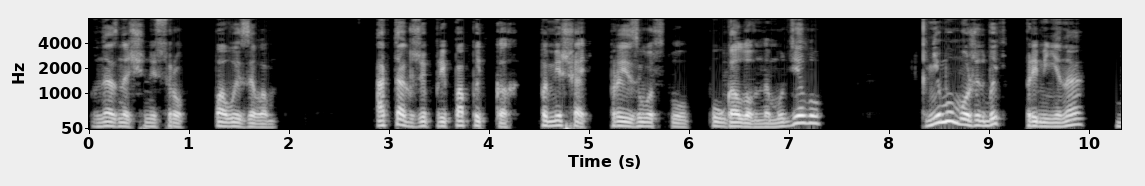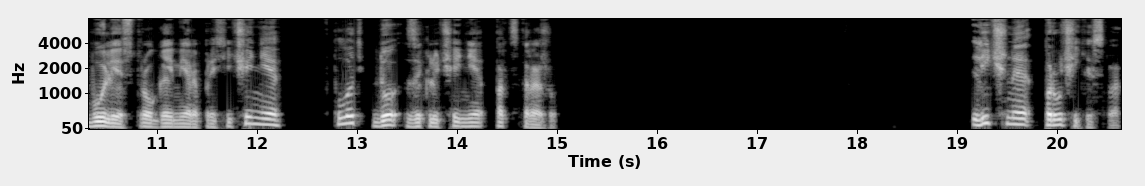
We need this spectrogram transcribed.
в назначенный срок по вызовам, а также при попытках помешать производству по уголовному делу, к нему может быть применена более строгая мера пресечения вплоть до заключения под стражу. Личное поручительство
